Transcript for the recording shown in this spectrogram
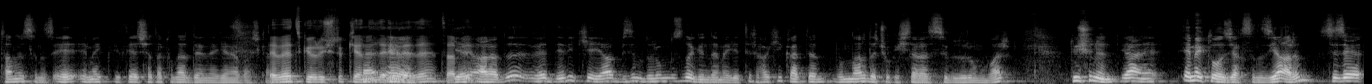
Tanırsınız. E, Emeklilikte Yaşat Akınlar Derneği Genel Başkanı. Evet görüştük kendileriyle Evet, de tabii. Aradı ve dedi ki ya bizim durumumuzu da gündeme getir. Hakikaten bunları da çok işler acısı bir durum var. Düşünün yani emekli olacaksınız yarın. Size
